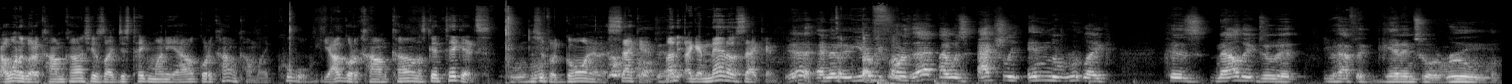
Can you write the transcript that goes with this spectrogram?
I want to go to Comic Con." She was like, "Just take money out, go to Comic Con." I'm like, "Cool, y'all go to Comic Con. Let's get tickets." Mm-hmm. This shit was going in a second, Not- like a nanosecond. Yeah, and then the year before that, I was actually in the room, like, because now they do it. You have to get into a room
